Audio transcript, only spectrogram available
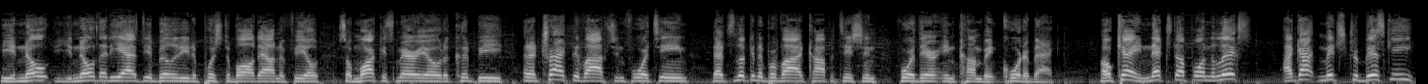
You know, you know that he has the ability to push the ball down the field. So Marcus Mariota could be an attractive option for a team that's looking to provide competition for their incumbent quarterback. Okay, next up on the list, I got Mitch Trubisky,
